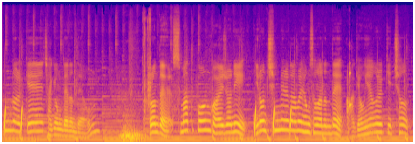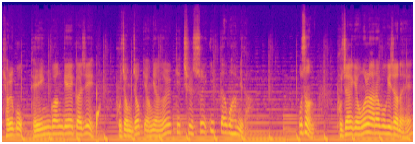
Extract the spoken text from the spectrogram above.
폭넓게 작용되는데요. 그런데 스마트폰 과의존이 이런 친밀감을 형성하는데 악영향을 끼쳐 결국 대인 관계까지 부정적 영향을 끼칠 수 있다고 합니다. 우선 부작용을 알아보기 전에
